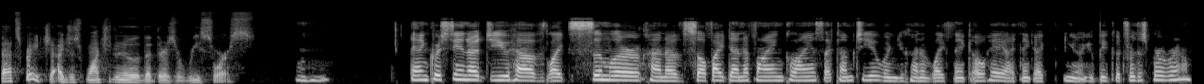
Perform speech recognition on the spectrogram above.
that's great. I just want you to know that there's a resource. Mm-hmm. And Christina, do you have like similar kind of self-identifying clients that come to you when you kind of like think, oh, hey, I think I, you know, you'd be good for this program?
